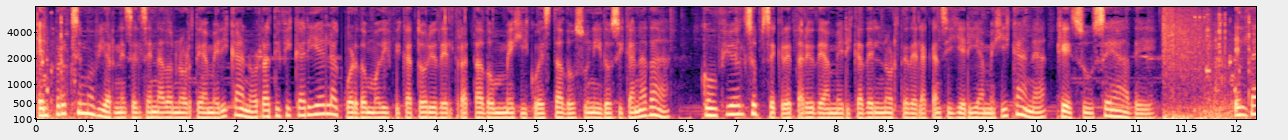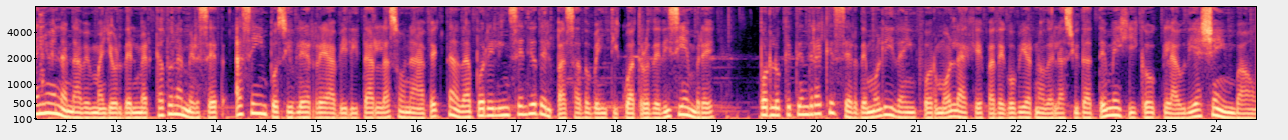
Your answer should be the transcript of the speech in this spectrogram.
El próximo viernes el Senado norteamericano ratificaría el acuerdo modificatorio del Tratado México, Estados Unidos y Canadá, confió el subsecretario de América del Norte de la Cancillería mexicana, Jesús Seade. El daño en la nave mayor del Mercado La Merced hace imposible rehabilitar la zona afectada por el incendio del pasado 24 de diciembre, por lo que tendrá que ser demolida, informó la jefa de gobierno de la Ciudad de México, Claudia Sheinbaum.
